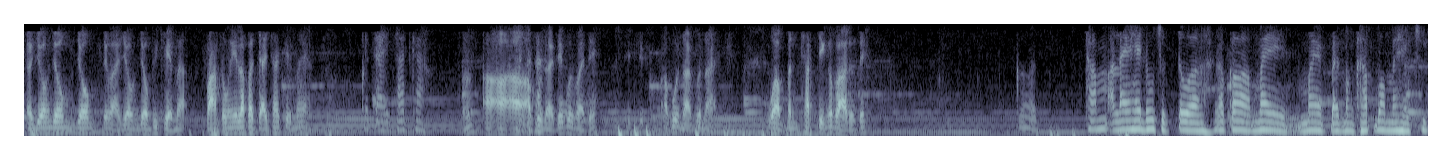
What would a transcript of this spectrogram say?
เอ่อโยมโยมโยมดีกว่าโยมโยมพี่เข็มอะฟังตรงนี้แล้วเข้าใจชัดขึ้นไหมเข้าใจชัดค่ะเออเอาเอาเอาเอาพูดหน่อยดิพูดหน่อยดิเอาพูดหน่อยพูดหน่อย ว่ามันชัดจริงก็เปล่าดูสิก็ทำอะไรให้รู้สึกตัว แล้วก็ไม่ไม่ไปบังคับว่าไม่ให้คิด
